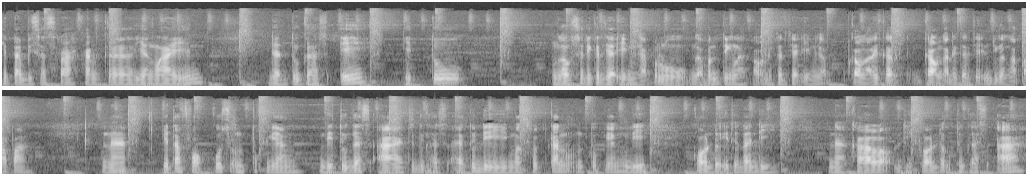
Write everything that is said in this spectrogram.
kita bisa serahkan ke yang lain dan tugas E itu nggak usah dikerjain nggak perlu nggak penting lah kalau dikerjain nggak kalau nggak kalau nggak dikerjain juga nggak apa-apa Nah, kita fokus untuk yang di tugas A itu tugas A itu dimaksudkan untuk yang di kode itu tadi. Nah, kalau di kode tugas A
